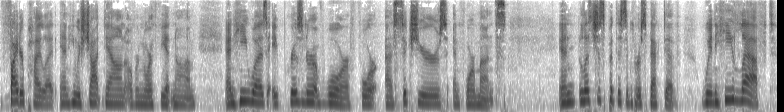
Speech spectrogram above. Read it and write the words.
fighter pilot, and he was shot down over North Vietnam. And he was a prisoner of war for uh, six years and four months. And let's just put this in perspective. When he left,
